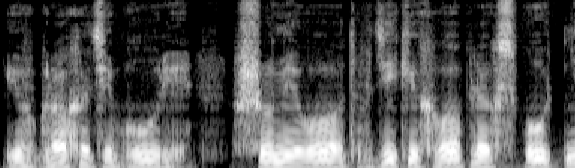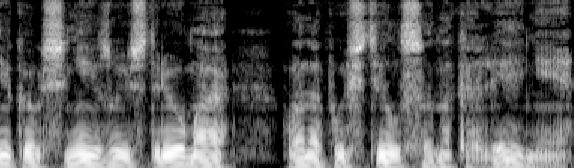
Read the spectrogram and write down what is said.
И в грохоте бури, в шуме вод, в диких воплях спутников снизу из трюма он опустился на колени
